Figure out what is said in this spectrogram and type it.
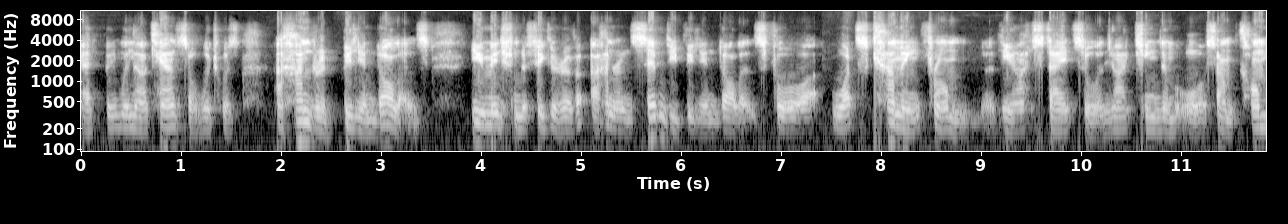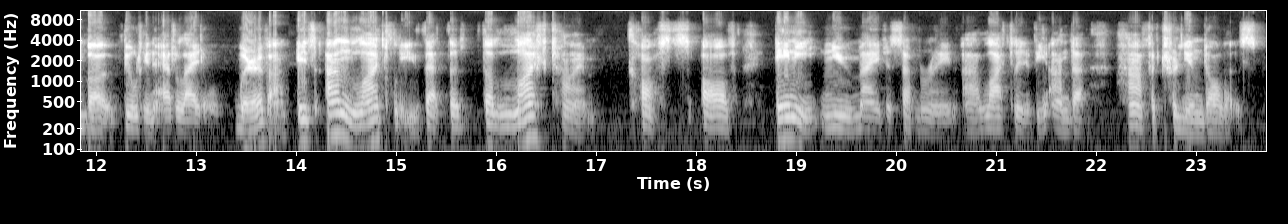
at when they were which was $100 billion. You mentioned a figure of $170 billion for what's coming from the United States or the United Kingdom or some combo built in Adelaide or wherever. It's unlikely that the, the lifetime costs of any new major submarine are likely to be under half a trillion dollars.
